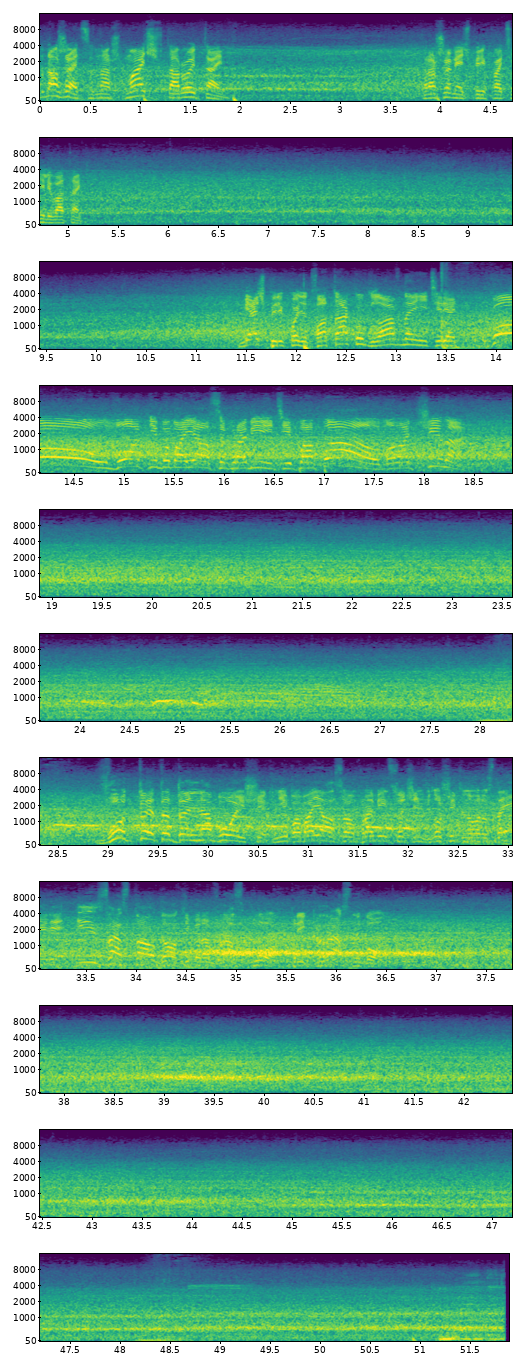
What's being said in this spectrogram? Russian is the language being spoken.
Продолжается наш матч, второй тайм. Хорошо мяч перехватили в атаке. Мяч переходит в атаку. Главное не терять. Гол! Вот не побоялся пробить и попал. Молодчина! Вот это дальнобойщик! Не побоялся он пробить с очень внушительного расстояния и застал голкипера. Прекрасный гол.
